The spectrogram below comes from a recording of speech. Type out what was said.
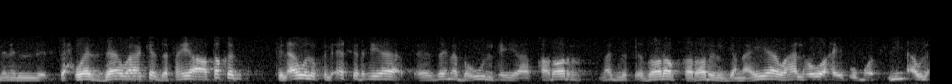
من الاستحواذ ده وهكذا. فهي أعتقد في الأول وفي الآخر هي زي ما بقول هي قرار مجلس إدارة قرار الجمعية وهل هو هيبقوا موافقين أو لا.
